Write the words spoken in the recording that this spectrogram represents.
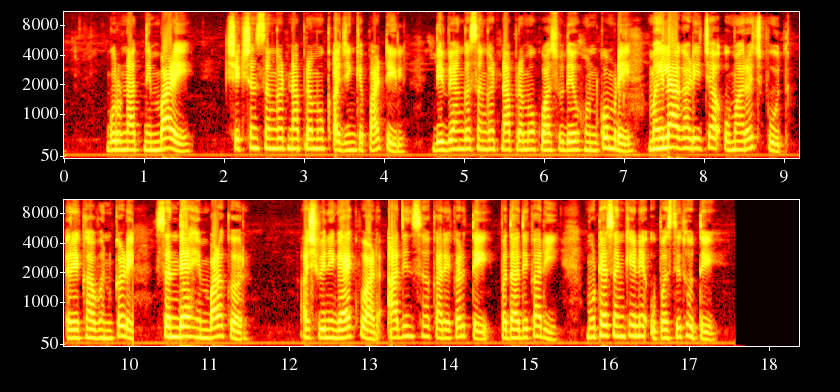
गुरुनाथ निंबाळे शिक्षण संघटना प्रमुख अजिंक्य पाटील दिव्यांग संघटना प्रमुख वासुदेव होनकोंबडे महिला आघाडीच्या उमा रजपूत रेखा वनकडे संध्या हेंबाळकर अश्विनी गायकवाड आदींसह कार्यकर्ते पदाधिकारी मोठ्या संख्येने उपस्थित होते.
